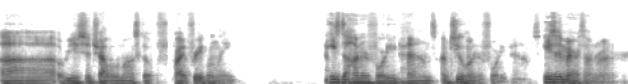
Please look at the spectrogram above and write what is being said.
uh, or used to travel to Moscow quite frequently. He's 140 pounds. I'm 240 pounds. He's a marathon runner.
